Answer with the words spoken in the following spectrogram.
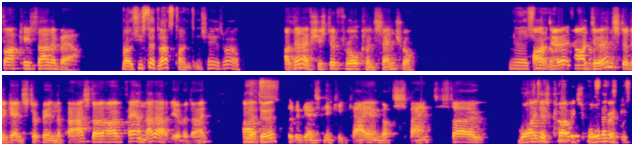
fuck is that about? Well, she stood last time, didn't she, as well? I don't know if she stood for Auckland Central. Yeah, Ardern, Ardern stood against her in the past. I, I found that out the other day. Yes. Ardern stood against Nikki Kaye and got spanked. So why does Chloe Swarbrick? Was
